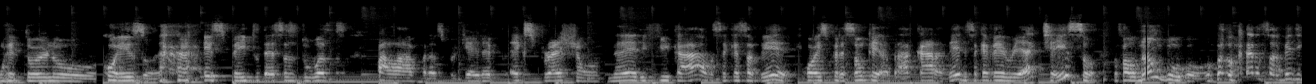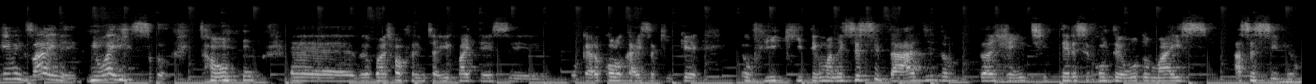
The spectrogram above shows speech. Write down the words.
um retorno coeso a respeito dessas duas palavras, porque né, expression, né, ele fica, ah, você quer saber qual a expressão que é a cara dele? Você quer ver react? É isso? Eu falo, não, Google, eu quero saber de game design, não é isso. Então, é, mais pra frente aí vai ter esse, eu quero colocar isso aqui, porque eu vi que tem uma necessidade do, da gente ter esse conteúdo mais acessível.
